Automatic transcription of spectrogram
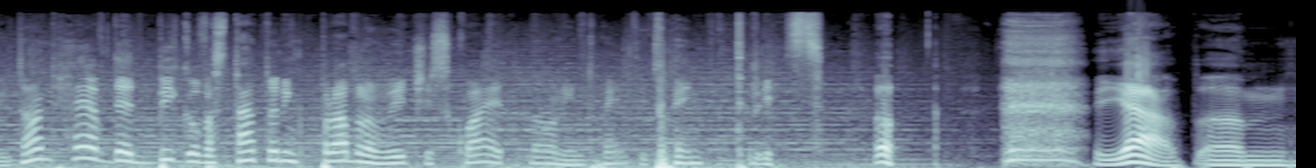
we don't have that big of a stuttering problem which is quite known in 2023. So yeah, um,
